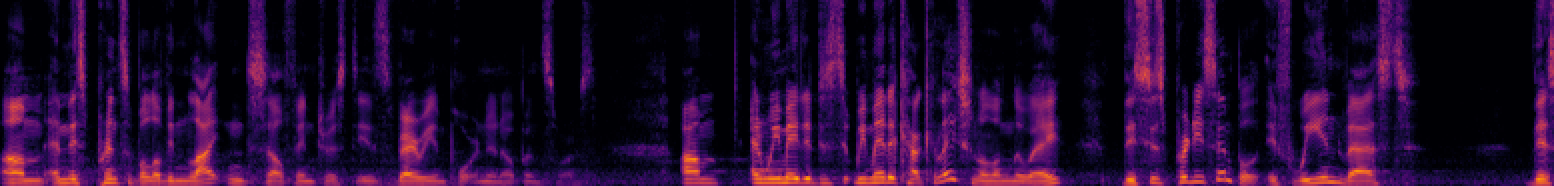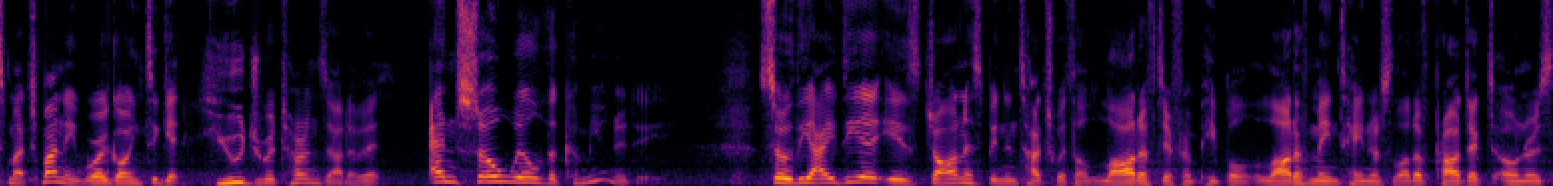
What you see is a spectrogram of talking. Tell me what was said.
Um, and this principle of enlightened self interest is very important in open source. Um, and we made a we made a calculation along the way. This is pretty simple. If we invest this much money, we're going to get huge returns out of it, and so will the community. So the idea is John has been in touch with a lot of different people, a lot of maintainers, a lot of project owners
